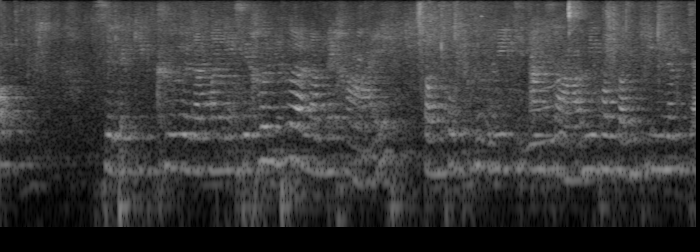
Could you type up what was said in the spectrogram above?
บ เศรษฐกิจคือนำมารีไซเคิลเพื่อนำไปขาย สังคมคือมีจิตอาสา มีความสามัคคีมีน้ำใจ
